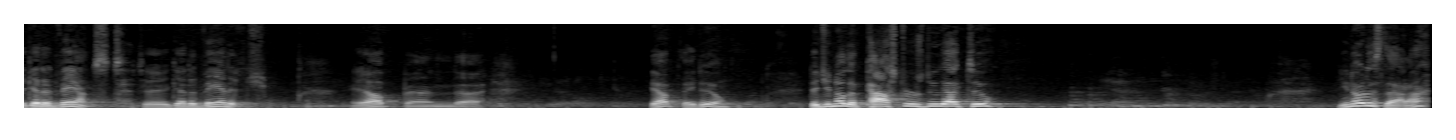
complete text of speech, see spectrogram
To get advanced, to get advantage. Yep, and uh, yep, they do. Did you know that pastors do that too? You notice that, huh?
